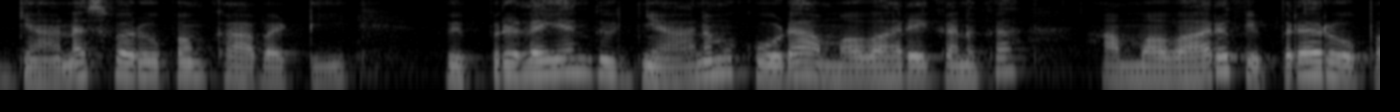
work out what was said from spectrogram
జ్ఞానస్వరూపం కాబట్టి విప్రులయందు జ్ఞానము కూడా అమ్మవారే కనుక అమ్మవారు విప్రరూప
